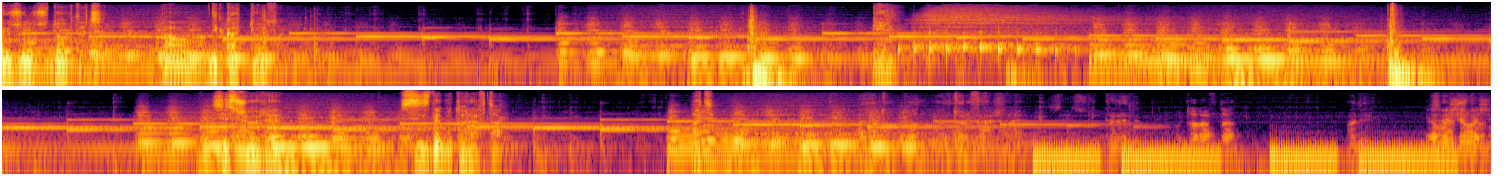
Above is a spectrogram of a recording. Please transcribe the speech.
Gözünüzü dört açın. Tamam abi. Dikkatli olun. Gelin. Siz şöyle, siz de bu taraftan. Hadi. Hadi toplanın. Bu. Dikkat edin. Bu taraftan. Hadi. Yavaş yavaş.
